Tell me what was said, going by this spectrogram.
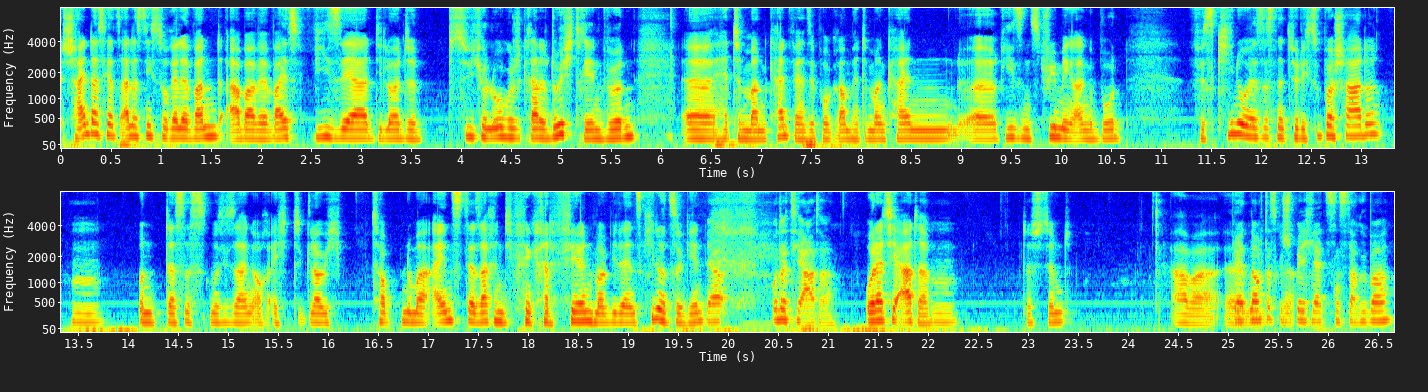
scheint das jetzt alles nicht so relevant, aber wer weiß, wie sehr die Leute psychologisch gerade durchdrehen würden, äh, hätte man kein Fernsehprogramm, hätte man kein äh, riesen Streaming-Angebot. Fürs Kino ist es natürlich super schade Hm. und das ist, muss ich sagen, auch echt, glaube ich, Top Nummer eins der Sachen, die mir gerade fehlen, mal wieder ins Kino zu gehen. Ja. Oder Theater. Oder Theater, Hm. das stimmt. Aber. Wir hatten ähm, auch das Gespräch letztens darüber,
